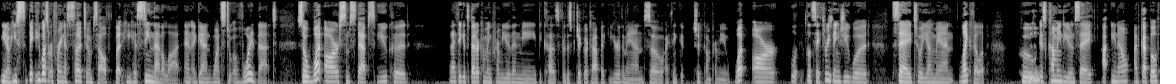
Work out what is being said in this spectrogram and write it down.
you know, he's he wasn't referring necessarily to himself, but he has seen that a lot, and again wants to avoid that. So, what are some steps you could? And I think it's better coming from you than me because for this particular topic, you're the man. So I think it should come from you. What are, let's say, three things you would say to a young man like Philip who is Mhm. coming to you and say, I, you know, I've got both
